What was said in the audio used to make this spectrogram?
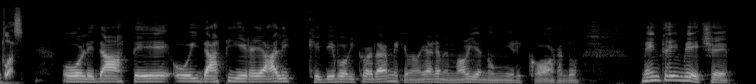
plus. o le date o i dati reali che devo ricordarmi che magari a memoria non mi ricordo. Mentre invece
